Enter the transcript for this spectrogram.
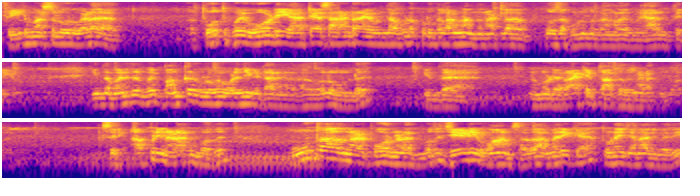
ஃபீல்டு மார்ஷல் ஒரு வேளை தோற்று போய் ஓடி யார்கிட்டயா சரண்டர் ஆகி இருந்தால் கூட கொடுக்கலாம்னு அந்த நாட்டில் புதுசாக கொண்டு வந்துருக்காங்களோ நம்ம யாருக்கு தெரியும் இந்த மனிதர் போய் பங்கருக்குள்ளே போய் ஒழிஞ்சிக்கிட்டாருங்கிற தகவலும் உண்டு. இந்த நம்மளுடைய ராக்கெட் தாக்குதல் நடக்கும்போது. சரி அப்படி நடக்கும்போது மூன்றாவது நாள் போர் நடக்கும்போது ஜேடி வான்ஸ் அதாவது அமெரிக்க துணை ஜனாதிபதி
